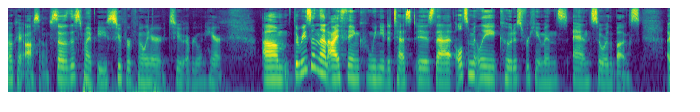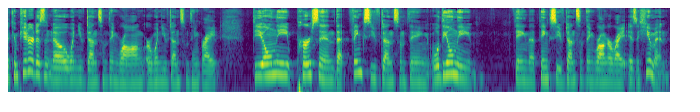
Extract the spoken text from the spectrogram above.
Okay, awesome. So, this might be super familiar to everyone here. Um, the reason that I think we need to test is that ultimately code is for humans and so are the bugs. A computer doesn't know when you've done something wrong or when you've done something right. The only person that thinks you've done something, well, the only thing that thinks you've done something wrong or right is a human.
